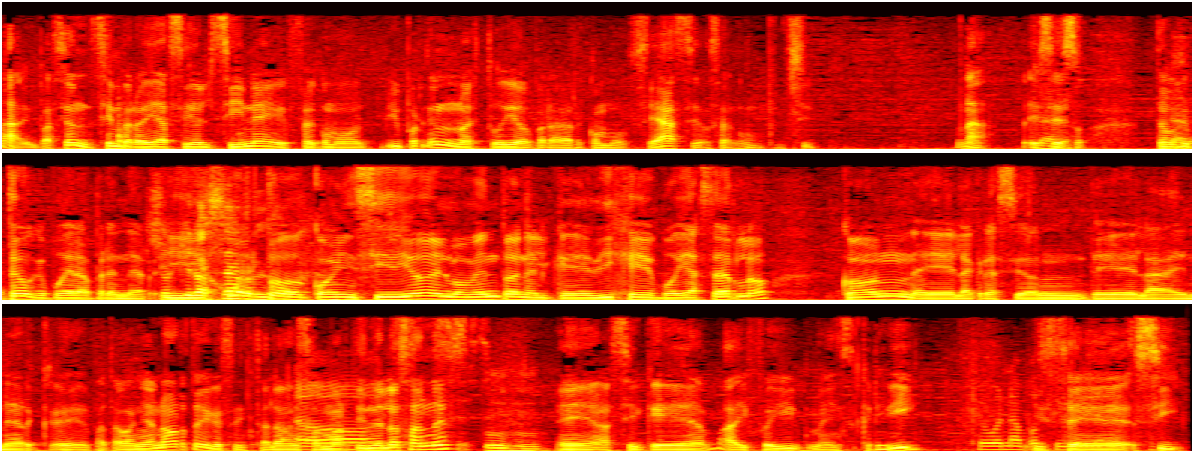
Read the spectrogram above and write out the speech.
nada, mi pasión siempre había sido el cine y fue como, ¿y por qué no estudio para ver cómo se hace? O sea, como, si, nada, es Claro. eso. Tengo, Claro. que, tengo que poder aprender. Yo y quiero hacerlo. justo coincidió el momento en el que dije voy a hacerlo con eh, la creación de la ENERC eh, Patagonia Norte, que se instalaba en San Oh, Martín de los sí, Andes. sí, sí. Ujú. Eh, así que ahí fui, me inscribí, Qué buena posibilidad. hice, sí,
